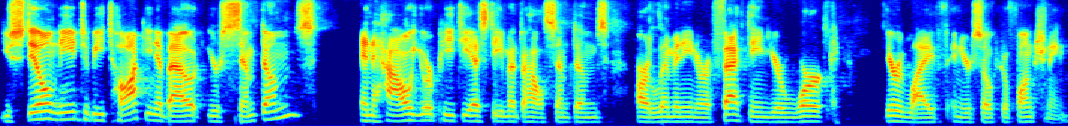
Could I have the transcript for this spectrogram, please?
You still need to be talking about your symptoms and how your PTSD mental health symptoms are limiting or affecting your work, your life, and your social functioning.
